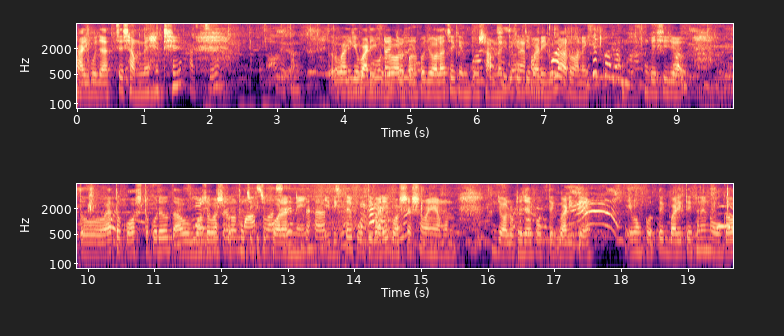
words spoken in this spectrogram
ভাইপো। যাচ্ছে সামনে হেঁটে। তো ওই যে বাড়িগুলো অল্প অল্প জল আছে কিন্তু সামনের দিকে যে বাড়িগুলো আরও অনেক বেশি জল। তো এত কষ্ট করেও তাও বসবাস করতে হচ্ছে কিছু করার নেই। এদিকটায় প্রতিবারই বর্ষার সময় এমন জল উঠে যায় প্রত্যেক বাড়িতে। এবং প্রত্যেক বাড়িতে এখানে নৌকাও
